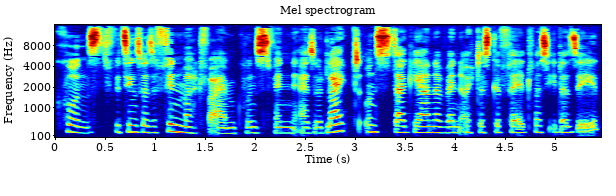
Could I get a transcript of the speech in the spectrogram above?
Kunst, beziehungsweise Finn macht vor allem Kunst. Wenn, also liked uns da gerne, wenn euch das gefällt, was ihr da seht.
